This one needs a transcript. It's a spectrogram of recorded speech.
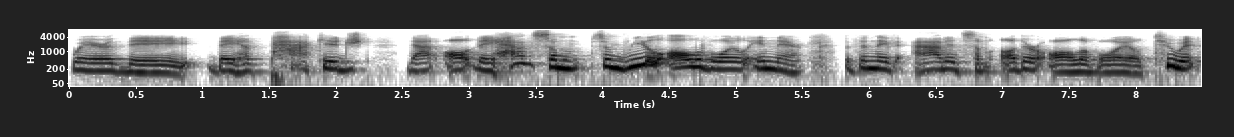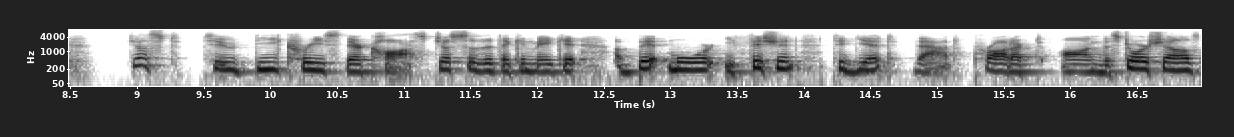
where they they have packaged that all they have some some real olive oil in there, but then they've added some other olive oil to it just to decrease their cost, just so that they can make it a bit more efficient to get that product on the store shelves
